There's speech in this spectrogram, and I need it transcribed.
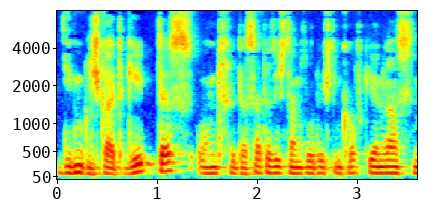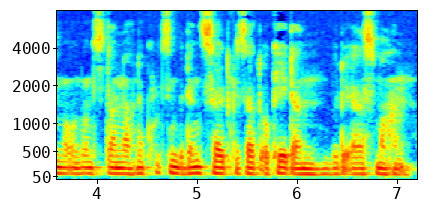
die Möglichkeit gibt es und das hat er sich dann so durch den Kopf gehen lassen und uns dann nach einer kurzen Bedenkzeit gesagt, okay, dann würde er es machen.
